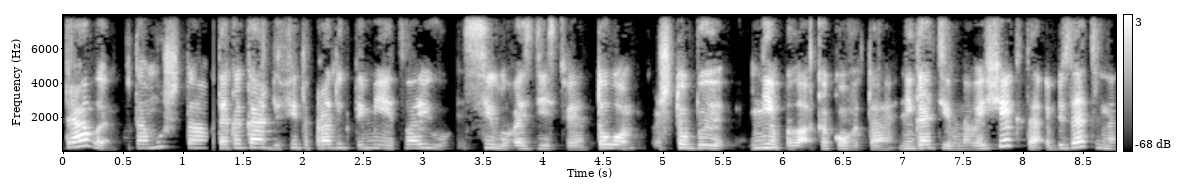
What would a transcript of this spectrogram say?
травы, потому что, так как каждый фитопродукт имеет свою силу воздействия, то чтобы не было какого-то негативного эффекта, обязательно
